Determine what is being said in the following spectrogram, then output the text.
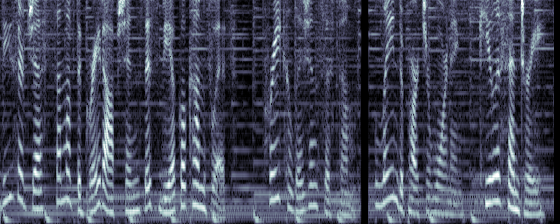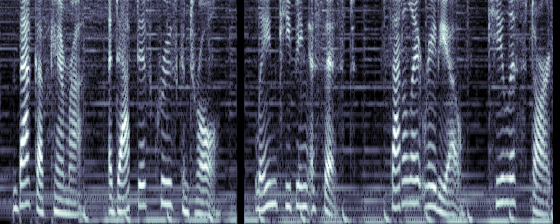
These are just some of the great options this vehicle comes with. Pre-collision system, lane departure warning, keyless entry, backup camera, adaptive cruise control, lane keeping assist, satellite radio, keyless start,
